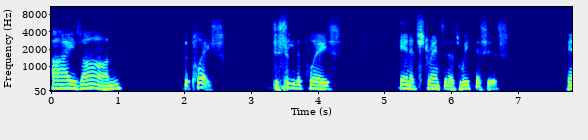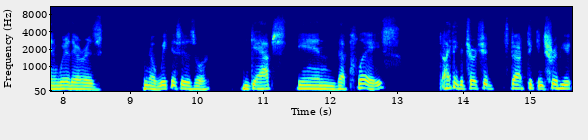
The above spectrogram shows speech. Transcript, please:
eyes on the place, to yeah. see the place and its strengths and its weaknesses. And where there is, you know, weaknesses or gaps in that place, I think the church should start to contribute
